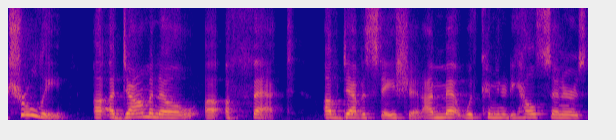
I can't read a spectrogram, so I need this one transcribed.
truly a, a domino uh, effect of devastation. I met with community health centers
